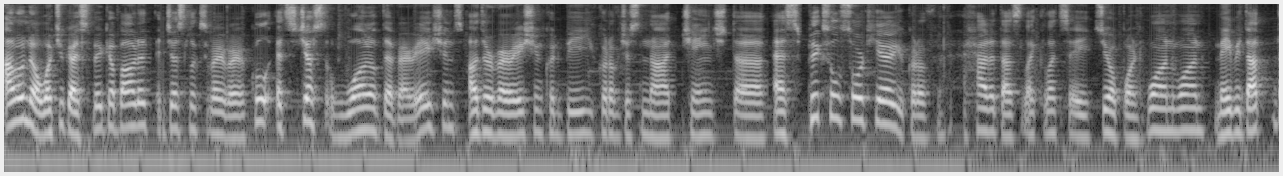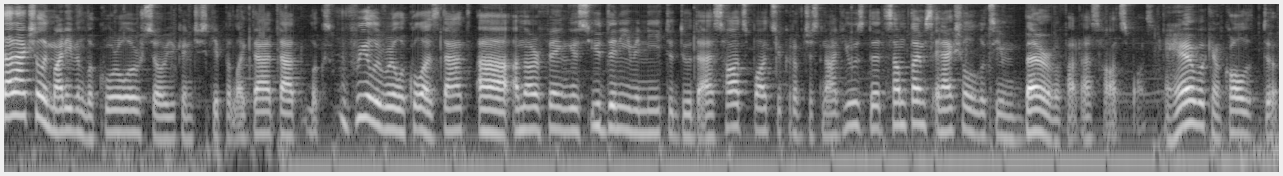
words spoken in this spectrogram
I don't know what you guys think about it. It just looks very, very cool. It's just one of the variations. Other variation could be you could have just not changed the S pixel sort here. You could have had it as like, let's say 0.11. Maybe that, that actually might even look cooler. So you can just keep it like that. That looks really, really cool as that. Uh, another thing is you didn't even need to do the S hotspots. You could have just not used it. Sometimes it actually looks even better without S hotspots. And here we can call it the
